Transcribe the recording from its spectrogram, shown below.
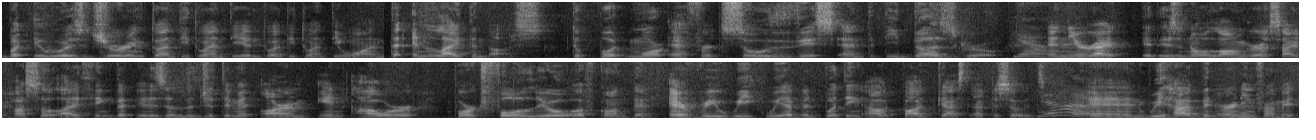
But it was during 2020 and 2021 that enlightened us to put more effort so this entity does grow. Yeah. And you're right, it is no longer a side hustle. I think that it is a legitimate arm in our portfolio of content. Every week we have been putting out podcast episodes. Yeah. And we have been earning from it.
